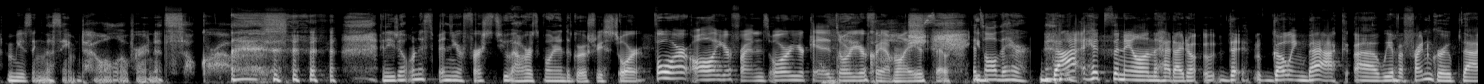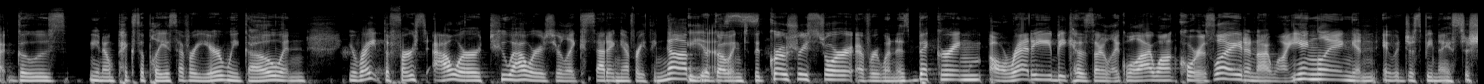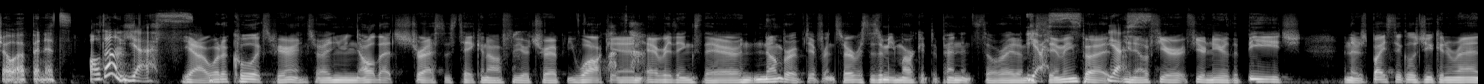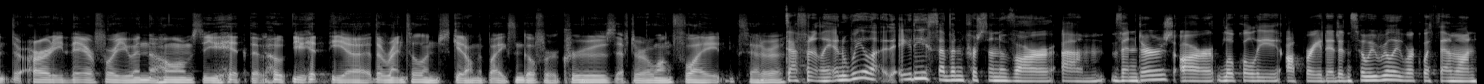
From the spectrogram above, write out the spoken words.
I'm using the same towel over and it's so gross. and you don't want to spend your first two hours going to the grocery store for all your friends or your kids or your family. So it's all there. that hits the nail on the head. I don't, the, going back, uh, we have a friend group that goes you know, picks a place every year. We go, and you're right. The first hour, two hours, you're like setting everything up. Yes. You're going to the grocery store. Everyone is bickering already because they're like, well, I want Coors Light and I want Yuengling. And it would just be nice to show up and it's all done. Yes. Yeah. What a cool experience, right? I mean, all that stress is taken off of your trip. You walk in, everything's there, a number of different services. I mean, market dependent still, right? I'm yes. assuming. But, yes. you know, if you're, if you're near the beach, and there's bicycles you can rent. They're already there for you in the home, so you hit the you hit the uh, the rental and just get on the bikes and go for a cruise after a long flight, etc. Definitely, and we 87 percent of our um, vendors are locally operated, and so we really work with them on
